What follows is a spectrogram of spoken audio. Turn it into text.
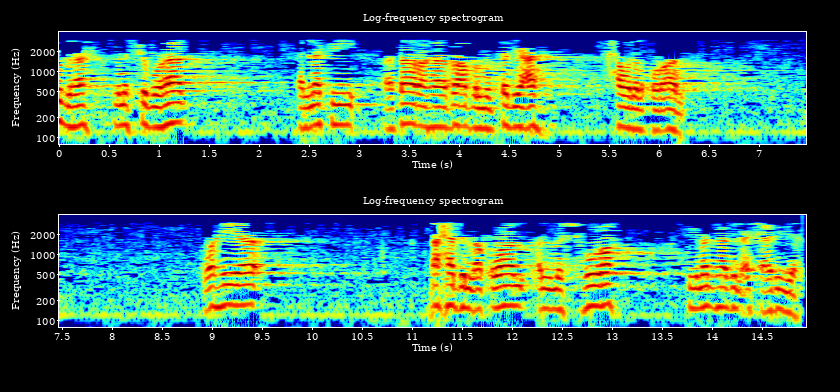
الشبهة من الشبهات التي أثارها بعض المبتدعة حول القرآن. وهي أحد الأقوال المشهورة في مذهب الأشعرية.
